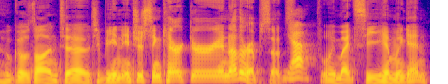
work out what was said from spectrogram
who goes on to to be an interesting character in other episodes. Yeah. We might see him again.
